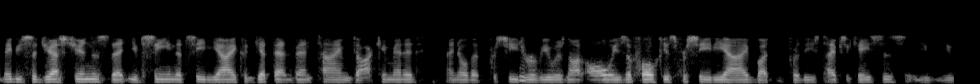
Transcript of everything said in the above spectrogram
Maybe suggestions that you've seen that CDI could get that vent time documented? I know that procedure review is not always a focus for CDI, but for these types of cases, you, you,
